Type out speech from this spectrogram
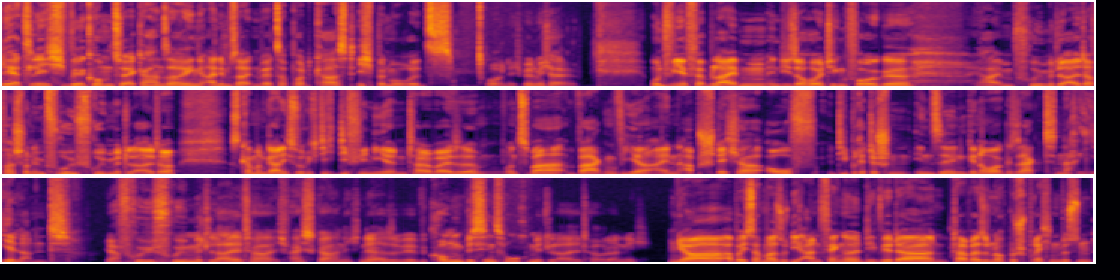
und herzlich willkommen zu Ecke Hansaring, einem Seitenwälzer Podcast. Ich bin Moritz. Und ich bin Michael. Und wir verbleiben in dieser heutigen Folge ja im Frühmittelalter, fast schon im Frühfrühmittelalter. Das kann man gar nicht so richtig definieren teilweise. Und zwar wagen wir einen Abstecher auf die britischen Inseln, genauer gesagt nach Irland. Ja, früh, früh Mittelalter, ich weiß gar nicht, ne? Also wir, wir kommen bis ins Hochmittelalter, oder nicht? Ja, aber ich sag mal so die Anfänge, die wir da teilweise noch besprechen müssen.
